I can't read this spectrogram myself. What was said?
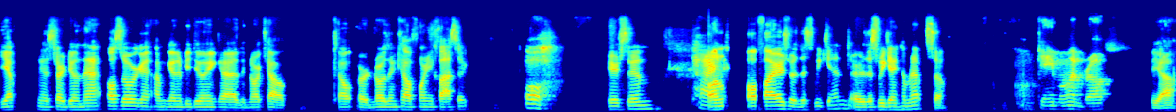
Yep. I'm gonna start doing that. Also, we're gonna I'm gonna be doing uh, the NorCal Cal or Northern California Classic Oh, here soon. On qualifiers are this weekend or this weekend coming up. So Oh, game on, bro. yeah.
